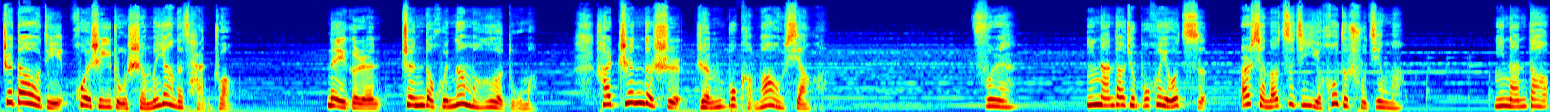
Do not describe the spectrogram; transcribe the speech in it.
这到底会是一种什么样的惨状。那个人真的会那么恶毒吗？还真的是人不可貌相啊！夫人，您难道就不会由此而想到自己以后的处境吗？您难道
